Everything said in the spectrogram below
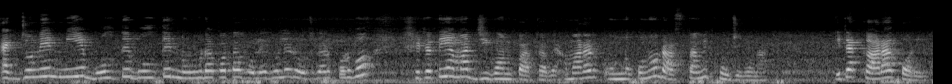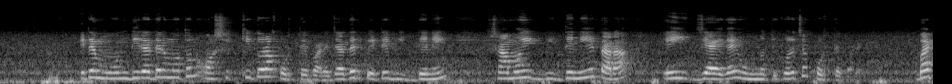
একজনের নিয়ে বলতে বলতে নোংরা কথা বলে বলে রোজগার করব, সেটাতেই আমার জীবন পাঠাবে। আমার আর অন্য কোনো রাস্তা আমি খুঁজবো না। এটা কারা করে? এটা মন্দিরাদের মতন অশিক্ষিতরা করতে পারে, যাদের পেটে বিদ্যে নেই, সাময়িক বিদ্যে নিয়ে তারা এই জায়গায় উন্নতি করেছে, করতে পারে। বাট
